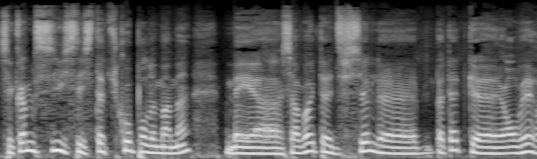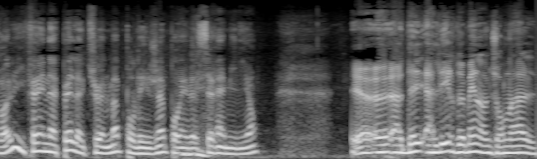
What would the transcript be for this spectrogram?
C'est comme si c'est statu quo pour le moment, mais euh, ça va être difficile. euh, Peut-être qu'on verra. Il fait un appel actuellement pour les gens pour investir un million. Euh, à, à lire demain dans le journal.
